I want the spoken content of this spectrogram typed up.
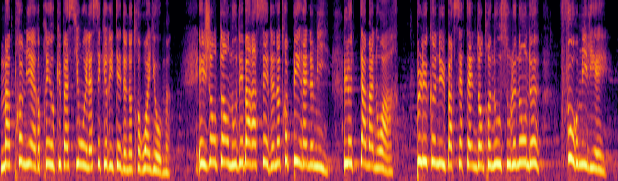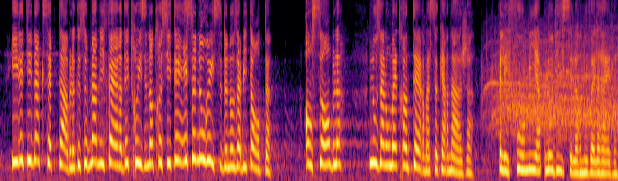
Ma première préoccupation est la sécurité de notre royaume. Et j'entends nous débarrasser de notre pire ennemi, le tamanoir, plus connu par certaines d'entre nous sous le nom de fourmilier. Il est inacceptable que ce mammifère détruise notre cité et se nourrisse de nos habitantes. Ensemble, nous allons mettre un terme à ce carnage. Les fourmis applaudissent leur nouvelle reine.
